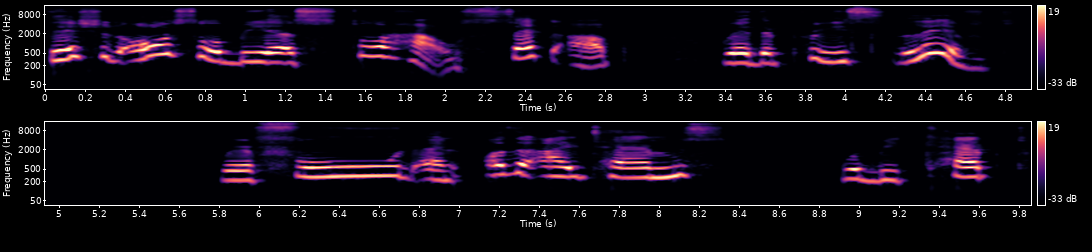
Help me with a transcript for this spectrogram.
There should also be a storehouse set up where the priests lived, where food and other items would be kept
